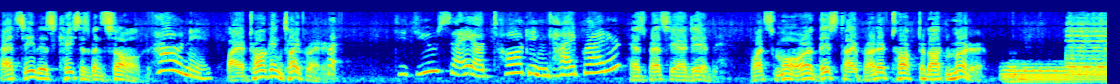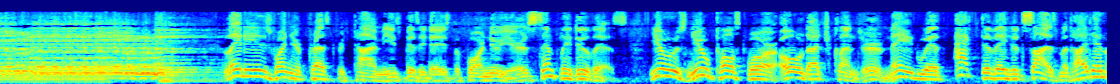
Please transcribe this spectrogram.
Patsy, this case has been solved How, Nick? by a talking typewriter. What? Did you say a talking typewriter? Yes, Patsy, I did. What's more, this typewriter talked about murder. Ladies, when you're pressed for time these busy days before New Year's, simply do this. Use new post-war Old Dutch cleanser made with activated seismotite in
